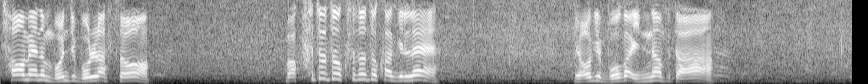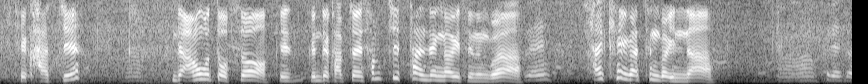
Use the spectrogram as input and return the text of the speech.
처음에는 뭔지 몰랐어. 막 후두둑 후두둑 하길래 여기 뭐가 있나 보다. 그게 갔지? 근데 아무것도 없어. 그- 근데 갑자기 섬찟한 생각이 드는 거야. 왜? 살쾡이 같은 거 있나? 아 그래서.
